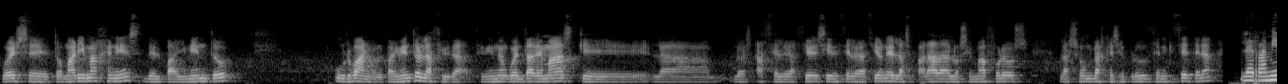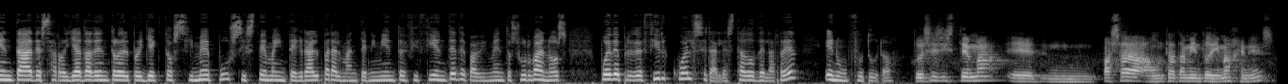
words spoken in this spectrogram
pues eh, tomar imágenes del pavimento urbano, el pavimento en la ciudad, teniendo en cuenta además que las aceleraciones y deceleraciones, las paradas, los semáforos, las sombras que se producen, etcétera. La herramienta desarrollada dentro del proyecto SIMEPU, Sistema Integral para el Mantenimiento Eficiente de Pavimentos Urbanos, puede predecir cuál será el estado de la red en un futuro. Todo ese sistema eh, pasa a un tratamiento de imágenes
